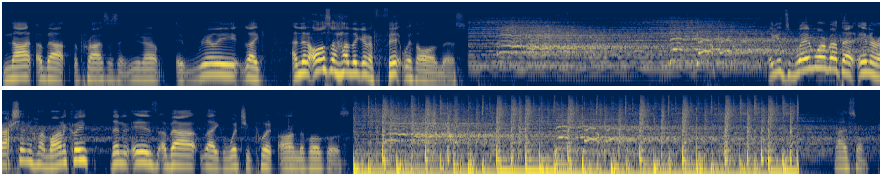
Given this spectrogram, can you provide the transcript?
not about the processing, you know? It really like and then also how they're going to fit with all of this. Like it's way more about that interaction harmonically than it is about like what you put on the vocals. Nice one.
